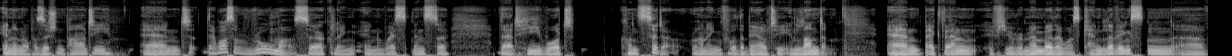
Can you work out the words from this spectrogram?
in an opposition party. And there was a rumor circling in Westminster that he would consider running for the mayoralty in London. And back then, if you remember, there was Ken Livingstone, a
